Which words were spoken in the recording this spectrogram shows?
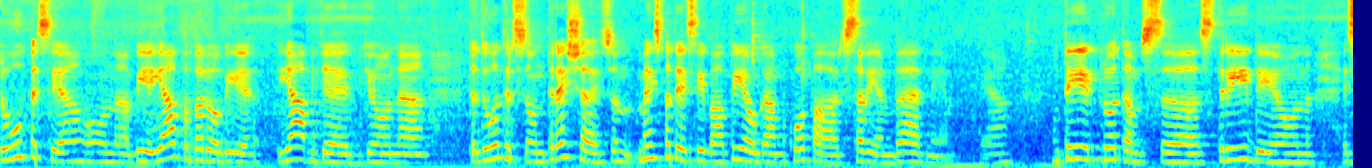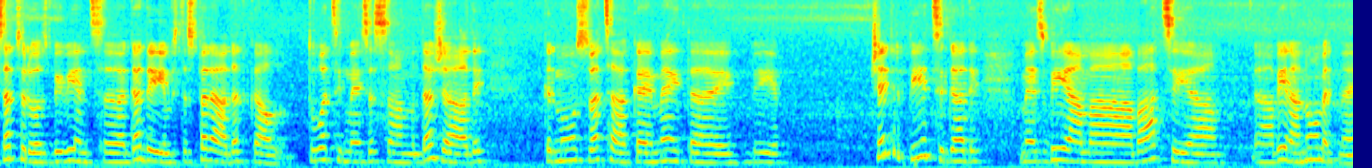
rūpes, jā, un uh, bija jāpabaro, bija jāapģērbj. Un, uh, tad otrs un trešais, un mēs patiesībā pieaugām kopā ar saviem bērniem. Jā. Un tie ir, protams, strīdi. Es atceros, bija viens gadījums, tas parāda atkal to, cik mēs esam dažādi. Kad mūsu vecākajai meitai bija 4, 5 gadi, mēs bijām Vācijā vienā nometnē,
